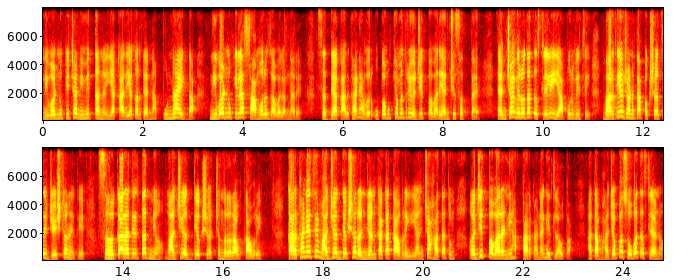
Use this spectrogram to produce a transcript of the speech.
निवडणुकीच्या निमित्तानं या कार्यकर्त्यांना पुन्हा एकदा निवडणुकीला सामोरं जावं लागणार आहे. सध्या कारखान्यावर उपमुख्यमंत्री अजित पवार यांची सत्ता आहे. त्यांच्या विरोधात असलेले यापूर्वीचे भारतीय जनता पक्षाचे ज्येष्ठ नेते सहकारातील तज्ज्ञ माजी अध्यक्ष चंद्रराव तावरे कारखान्याचे माजी अध्यक्ष रंजन काका तावरे यांच्या हातातून अजित पवारांनी हा कारखाना घेतला होता. आता भाजप सोबत असल्यानं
